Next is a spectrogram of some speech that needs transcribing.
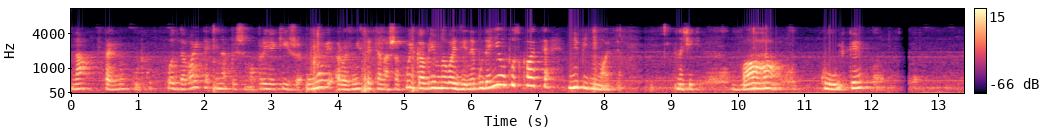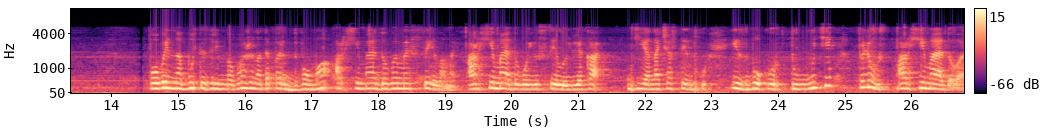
на стальну кульку. От давайте і напишемо, при якій же умові розміститься наша кулька в рівновазі. Не буде ні опускатися, ні підніматися. Значить, вага кульки повинна бути зрівноважена тепер двома архімедовими силами. Архімедовою силою, яка діє на частинку із боку ртуті, плюс архімедова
